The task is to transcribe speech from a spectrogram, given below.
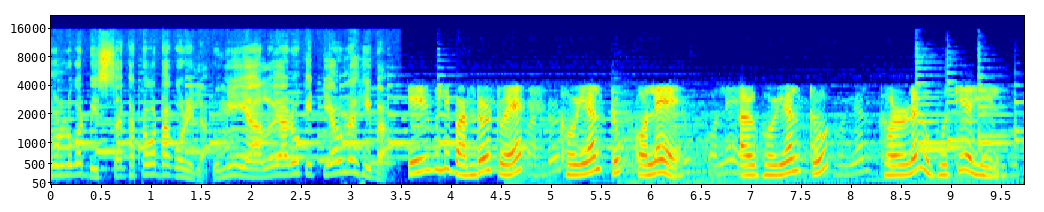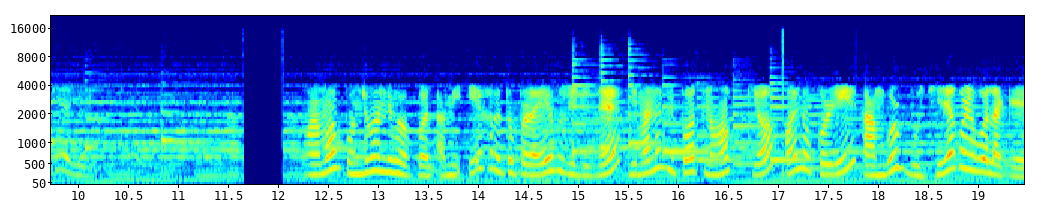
মোৰ লগত বিশ্বাসঘাতকতা কৰিলা। তুমি ইয়ালৈ আৰু কেতিয়াও নাহিবা। এই বুলি বান্দৰটোৱে ঘৰিয়ালটোক ক'লে আৰু ঘৰিয়ালটো ঘৰলৈ উভতি আহিল। মৰমৰ বন্ধু বান্ধৱীসকল আমি এই সাধুটোৰ পৰাই বুজিলো যে যিমানে বিপদ নহওক কিয় ভয় নকৰি কামবোৰ বুদ্ধিৰে কৰিব লাগে।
